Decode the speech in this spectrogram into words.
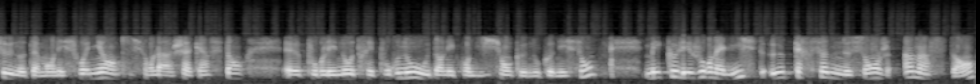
ceux, notamment les soignants, qui sont là à chaque instant euh, pour les nôtres et pour nous, dans les conditions que nous connaissons, mais que les journalistes, eux, personne ne songe un instant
